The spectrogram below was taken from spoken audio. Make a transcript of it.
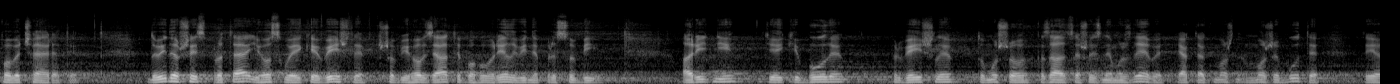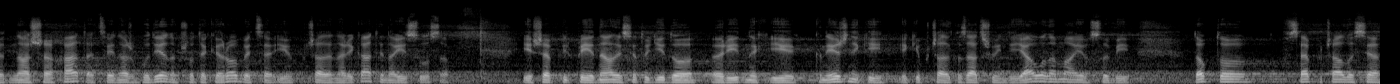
повечеряти. Довідавшись про те, його свояки вийшли, щоб його взяти, бо говорили він не при собі. А рідні, ті, які були, вийшли, тому що казали, це щось неможливе. Як так може бути? Це наша хата, цей наш будинок, що таке робиться, і почали нарікати на Ісуса. І ще приєдналися тоді до рідних і книжників, які почали казати, що він диявола має в собі. Тобто все почалося,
